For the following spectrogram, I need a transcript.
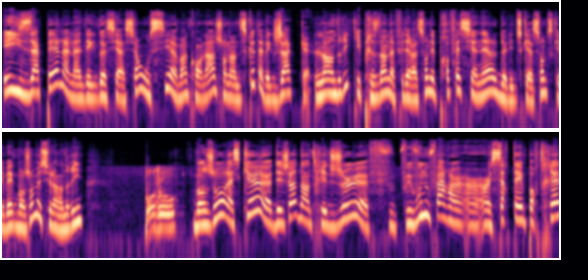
Et ils appellent à la négociation aussi avant qu'on lâche. On en discute avec Jacques Landry, qui est président de la Fédération des professionnels de l'éducation du Québec. Bonjour, Monsieur Landry. Bonjour. Bonjour. Est-ce que euh, déjà d'entrée de jeu, euh, pouvez-vous nous faire un, certain portrait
